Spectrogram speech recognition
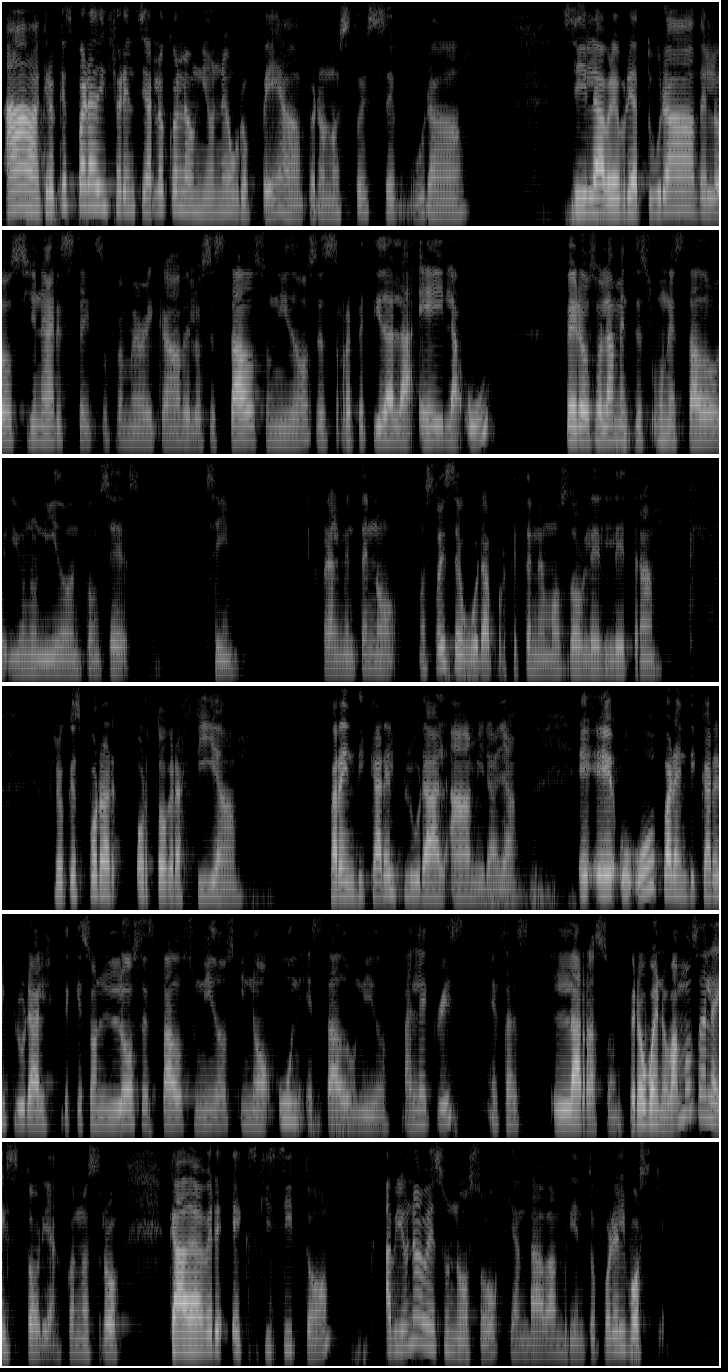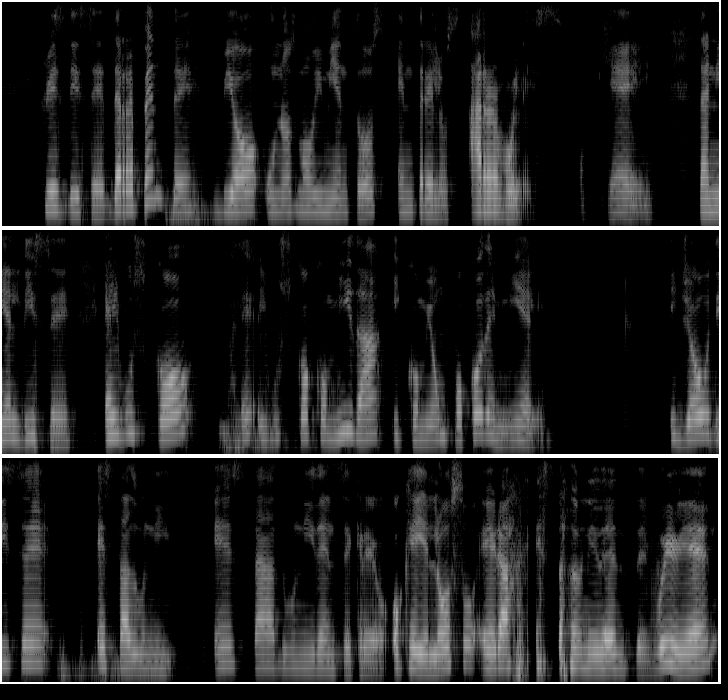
ah, creo que es para diferenciarlo con la Unión Europea, pero no estoy segura. Sí, la abreviatura de los United States of America, de los Estados Unidos, es repetida la E y la U, pero solamente es un estado y un unido, entonces, sí, realmente no, no estoy segura porque tenemos doble letra. Creo que es por ortografía, para indicar el plural. Ah, mira ya. E, e, U, U para indicar el plural de que son los Estados Unidos y no un Estado Unido. ¿Vale, Chris? Esa es la razón. Pero bueno, vamos a la historia con nuestro cadáver exquisito. Había una vez un oso que andaba hambriento por el bosque. Chris dice, de repente vio unos movimientos entre los árboles. Ok. Daniel dice, él buscó, ¿vale? Él buscó comida y comió un poco de miel. Y Joe dice, estadounidense estadounidense, creo. Ok, el oso era estadounidense. Muy bien.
